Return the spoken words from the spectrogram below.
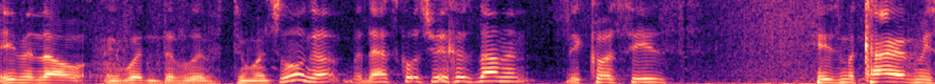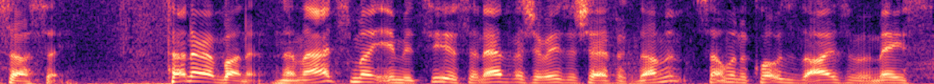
even though he wouldn't have lived too much longer, but that's called shvichas damim, because he's he's misasei. Tanar Shefek damim. Someone who closes the eyes of a mace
